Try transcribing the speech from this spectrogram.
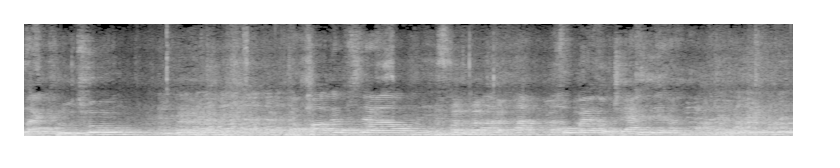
like Platoon, Apocalypse Now, Full Metal Jacket.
